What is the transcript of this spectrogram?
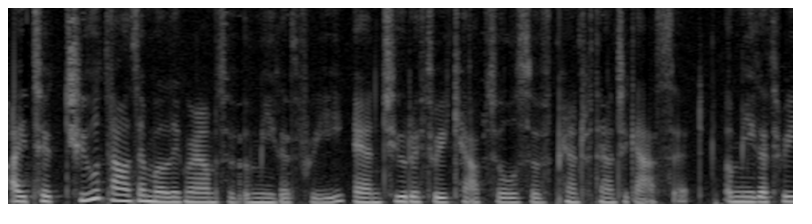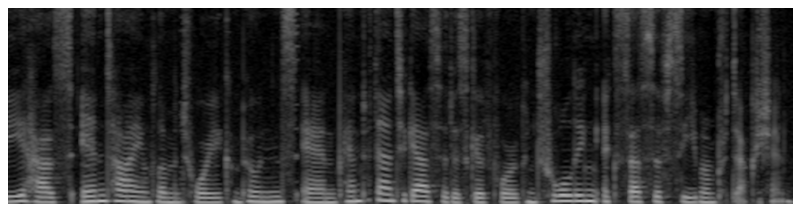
I took 2000 milligrams of omega-3 and two to three capsules of pantothenic acid. Omega-3 has anti-inflammatory components components and pantothenic acid is good for controlling excessive sebum production.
